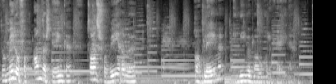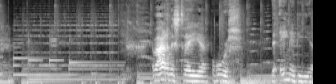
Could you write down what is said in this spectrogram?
Door middel van anders denken transformeren we problemen in nieuwe mogelijkheden. Er waren eens twee uh, broers. De ene die uh,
